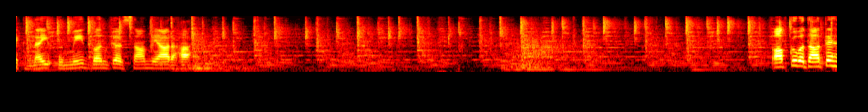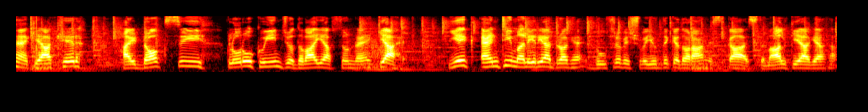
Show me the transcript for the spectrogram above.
एक नई उम्मीद बनकर सामने आ रहा है। आपको बताते हैं कि आखिर हाइड्रोक्सी क्लोरोक्वीन जो दवाई आप सुन रहे हैं क्या है? ये एक एंटी मलेरिया ड्रग है। दूसरे विश्व युद्ध के दौरान इसका इस्तेमाल किया गया था।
